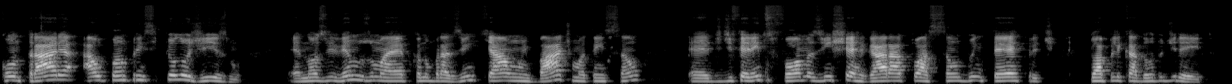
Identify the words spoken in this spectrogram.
contrária ao panprincipiologismo. É, nós vivemos uma época no Brasil em que há um embate, uma tensão é, de diferentes formas de enxergar a atuação do intérprete, do aplicador do direito.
